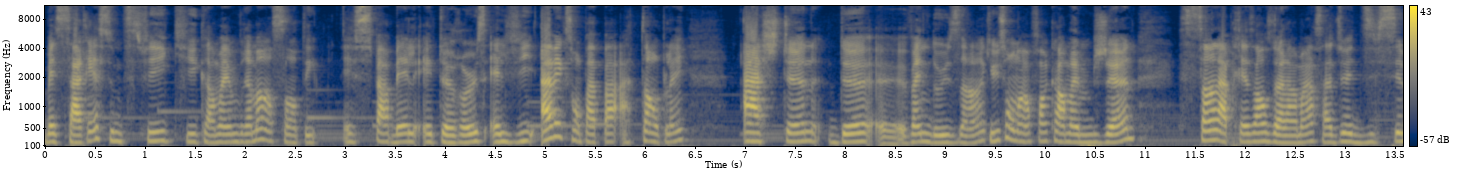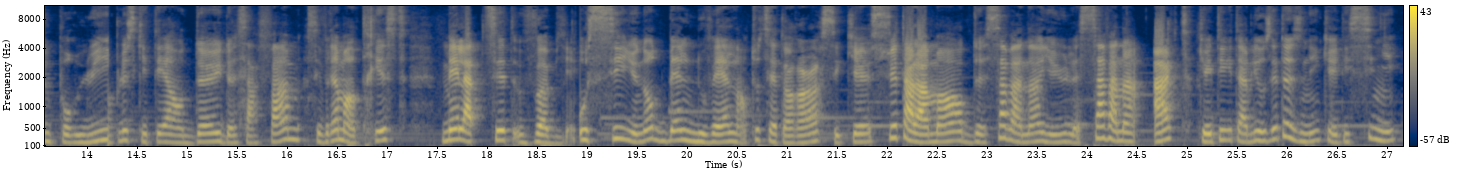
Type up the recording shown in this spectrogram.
ben ça reste une petite fille qui est quand même vraiment en santé. Elle est super belle, elle est heureuse, elle vit avec son papa à temps plein, Ashton de 22 euh, ans, qui a eu son enfant quand même jeune. Sans la présence de la mère, ça a dû être difficile pour lui. En plus, qu'il était en deuil de sa femme, c'est vraiment triste mais la petite va bien. Aussi, une autre belle nouvelle dans toute cette horreur, c'est que suite à la mort de Savannah, il y a eu le Savannah Act qui a été établi aux États-Unis, qui a été signé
